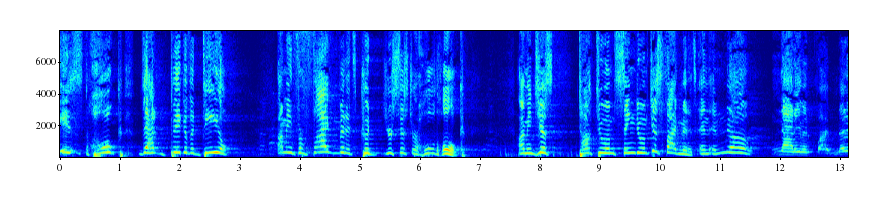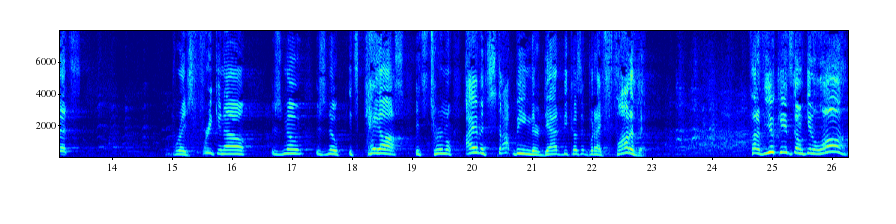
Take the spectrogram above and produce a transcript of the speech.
Is Hulk that big of a deal? I mean, for five minutes, could your sister hold Hulk? I mean, just talk to him, sing to him, just five minutes. And, and no, not even five minutes. Brave's freaking out. There's no, there's no, it's chaos, it's turmoil. I haven't stopped being their dad because of it, but I've thought of it. thought if you kids don't get along,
